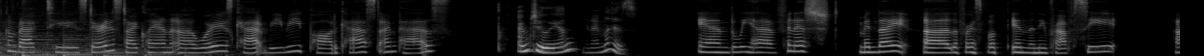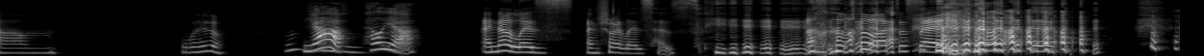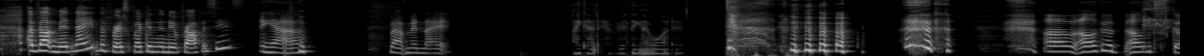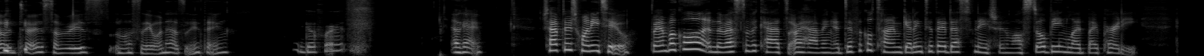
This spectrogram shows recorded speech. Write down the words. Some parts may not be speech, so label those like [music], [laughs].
Hi everyone, welcome back to Stare to Star Clan, a Warriors Cat reread podcast. I'm Paz, I'm Julian. And I'm Liz. and we have finished Midnight, uh, the first book in the New Prophecy. Um, woohoo! Yeah, Woo. hell yeah. I know Liz. I'm sure Liz has a [laughs] [laughs] a lot to say. [laughs] About Midnight, the first book in the New Prophecies. Yeah, [laughs] about midnight. I got everything I wanted. [laughs] um, I'll go. I'll just go into our [laughs] summaries unless anyone has anything. Go for it. Okay. Chapter 22. Brambleclaw and the rest of the cats are having a difficult time getting to their destination while still being led by Purdy.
